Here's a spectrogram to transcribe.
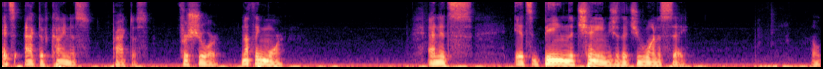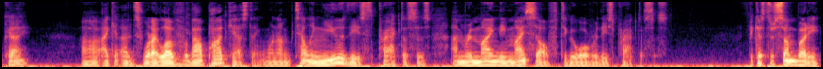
It's act of kindness practice, for sure. Nothing more. And it's it's being the change that you want to see. Okay? Uh, can, it's what I love about podcasting. When I'm telling you these practices, I'm reminding myself to go over these practices. Because there's somebody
